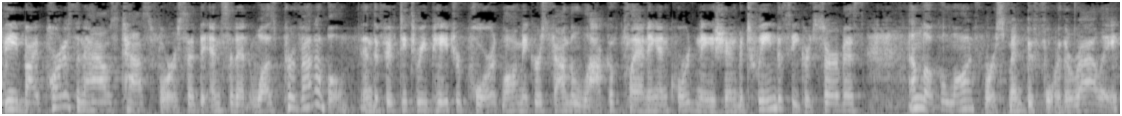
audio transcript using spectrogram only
The bipartisan House task force said the incident was preventable. In the 53-page report, lawmakers found a lack of planning and coordination between the Secret Service and local law enforcement before the rally.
